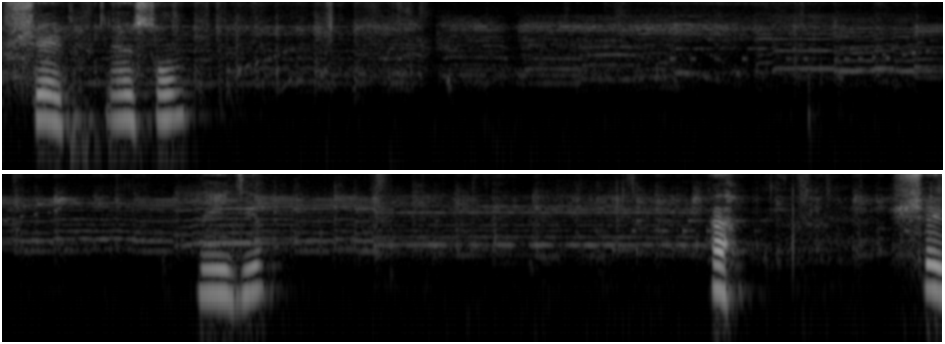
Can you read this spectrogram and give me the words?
şey en son neydi? Şey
